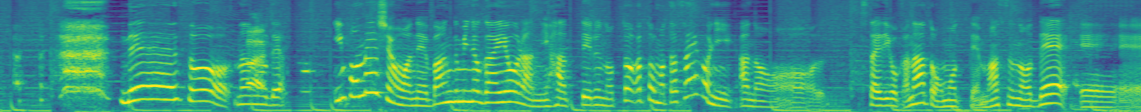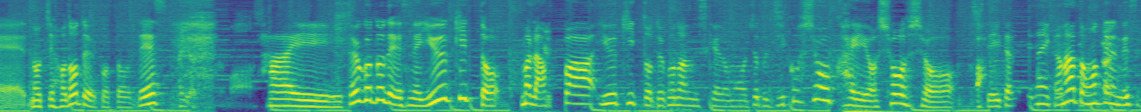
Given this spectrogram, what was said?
ねえそう。なので、インフォメーションはね番組の概要欄に貼ってるのとあとまた最後にあのー伝えていこうかなと思ってますので、えー後ほどということです。はいはい。ということでですね YOU-KID、まあ、ラッパー YOU-KID ということなんですけどもちょっと自己紹介を少々していただけないかなと思ってるんです。い。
